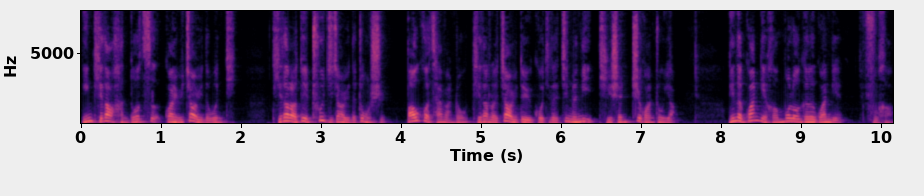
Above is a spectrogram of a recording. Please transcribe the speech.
您提到很多次关于教育的问题，提到了对初级教育的重视，包括采访中提到了教育对于国家的竞争力提升至关重要。您的观点和摩洛哥的观点符合。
